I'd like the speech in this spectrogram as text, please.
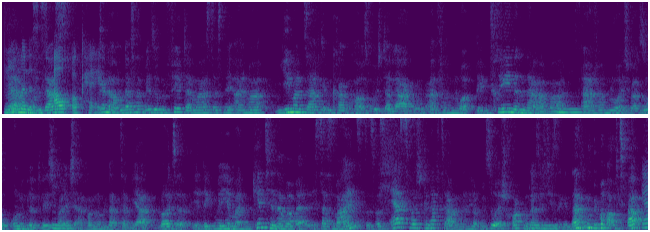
Ne? Ja, und dann ist und es das- auch okay. Genau, und das hat mir so gefehlt damals, dass mir einmal jemand sagte im Krankenhaus, wo ich da lag und einfach nur den Tränen nah war. Mhm. Einfach nur, ich war so unglücklich, Mhm. weil ich einfach nur gedacht habe, ja, Leute, ihr legt mir hier mein Kind hin, aber ist das meins? Das war das Erste, was ich gedacht habe. Und ich habe mich so erschrocken, dass Mhm. ich diese Gedanken überhaupt habe. Ja.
